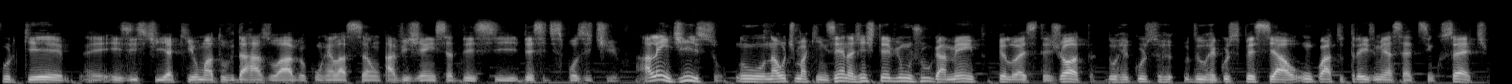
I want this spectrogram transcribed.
porque é, existia aqui uma dúvida razoável com relação à vigência desse, desse dispositivo. Além disso, no, na última quinzena, a gente teve um julgamento pelo STJ do recurso, do recurso especial 1436757,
